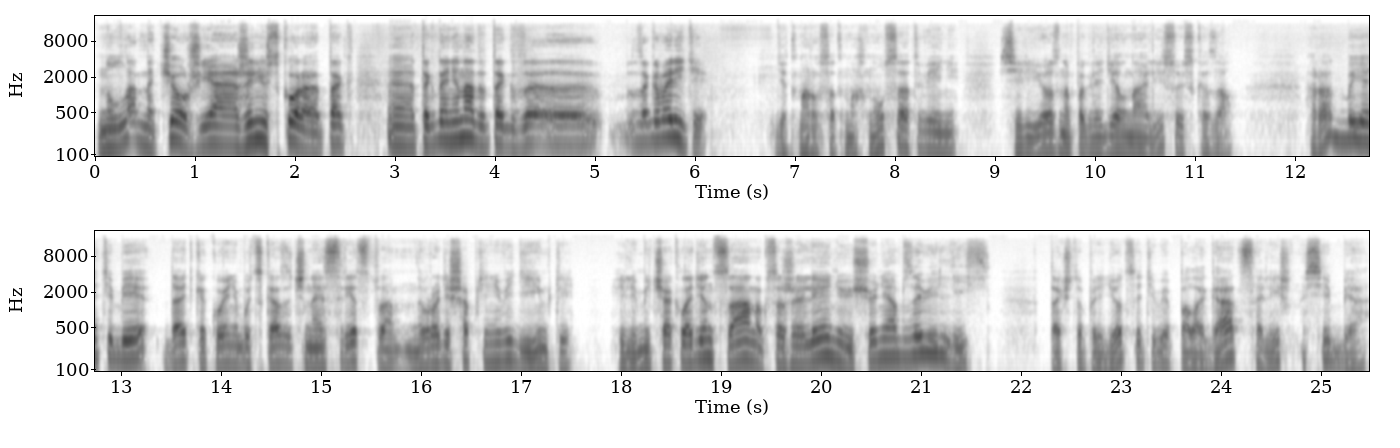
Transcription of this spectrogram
ну ладно, чё ж, я женюсь скоро, так э, тогда не надо так за, заговорите». Дед Мороз отмахнулся от Вени, серьезно поглядел на Алису и сказал. «Рад бы я тебе дать какое-нибудь сказочное средство, вроде шапки-невидимки, или меча кладенца, но, к сожалению, еще не обзавелись. Так что придется тебе полагаться лишь на себя.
